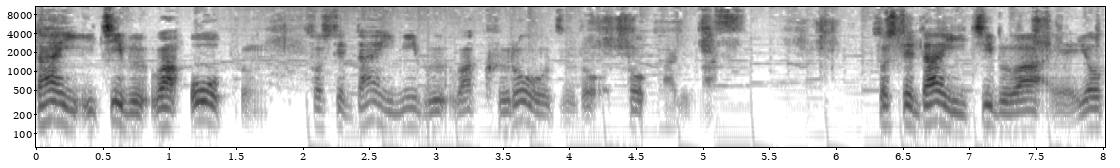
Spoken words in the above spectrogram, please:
第1部はオープン、そして第2部はクローズドとあります。そして第1部は4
